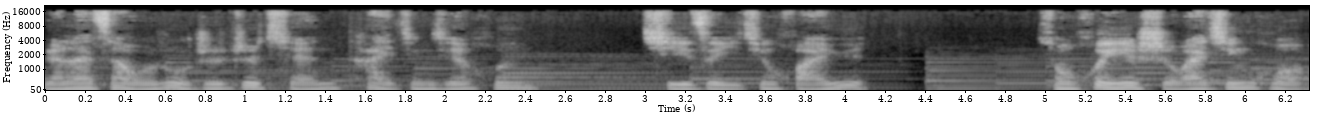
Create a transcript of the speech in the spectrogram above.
原来在我入职之前，他已经结婚，妻子已经怀孕。从会议室外经过，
